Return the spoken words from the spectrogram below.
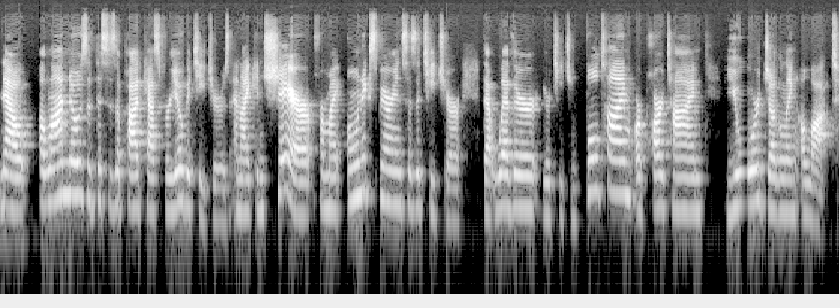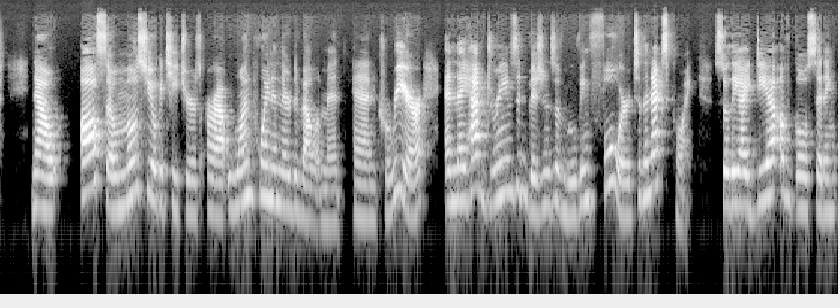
Now, Alon knows that this is a podcast for yoga teachers, and I can share from my own experience as a teacher that whether you're teaching full time or part time, you're juggling a lot. Now, also, most yoga teachers are at one point in their development and career, and they have dreams and visions of moving forward to the next point. So, the idea of goal setting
